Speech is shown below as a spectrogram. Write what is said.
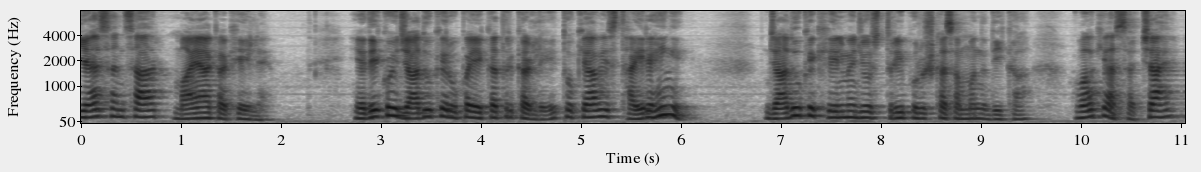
यह संसार माया का खेल है। यदि कोई जादू के रुपए एकत्र कर ले तो क्या वे स्थायी रहेंगे? जादू के खेल में जो स्त्री पुरुष का संबंध दिखा, वह क्या सच्चा है?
